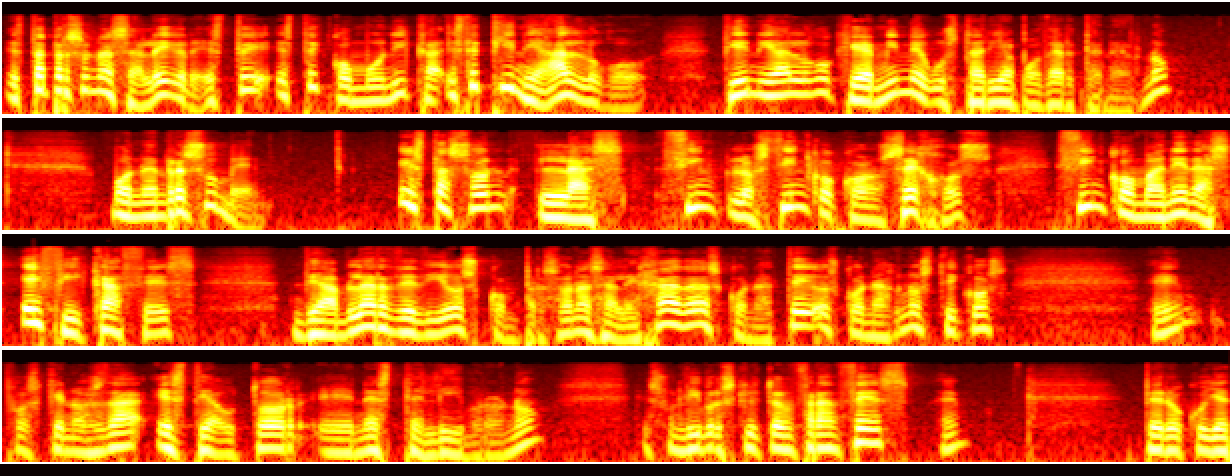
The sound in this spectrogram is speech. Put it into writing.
Esta persona es alegre, este, este comunica, este tiene algo, tiene algo que a mí me gustaría poder tener, ¿no? Bueno, en resumen, estas son las, los cinco consejos, cinco maneras eficaces de hablar de Dios con personas alejadas, con ateos, con agnósticos, ¿eh? pues que nos da este autor en este libro, ¿no? Es un libro escrito en francés, ¿eh? pero cuyo,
